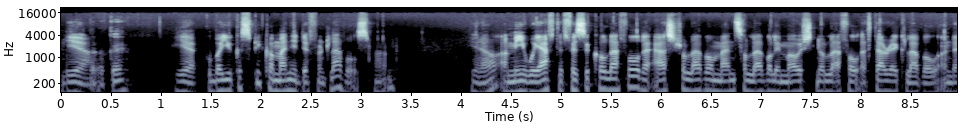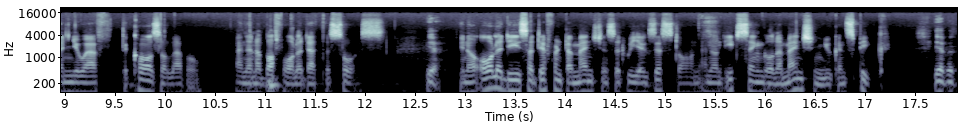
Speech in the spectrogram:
Yeah. But okay, Yeah, but you can speak on many different levels, man. You know, I mean, we have the physical level, the astral level, mental level, emotional level, etheric level, and then you have the causal level. And then above all of that, the source. Yeah, You know, all of these are different dimensions that we exist on. And on each single dimension, you can speak. yeah. But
